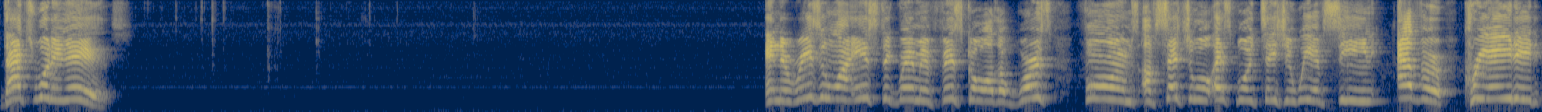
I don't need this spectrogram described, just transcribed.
That's what it is. And the reason why Instagram and VSCO are the worst forms of sexual exploitation we have seen ever created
